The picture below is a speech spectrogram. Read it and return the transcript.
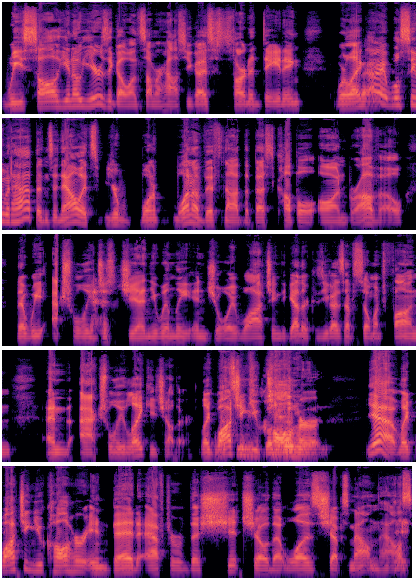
We saw, you know, years ago on Summer House, you guys started dating. We're like, all Right. right, we'll see what happens. And now it's you're one one of, if not the best couple on Bravo that we actually Yeah. just genuinely enjoy watching together because you guys have so much fun and actually like each other. Like watching you call her. Yeah, like watching you call her in bed after the shit show that was Shep's Mountain House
